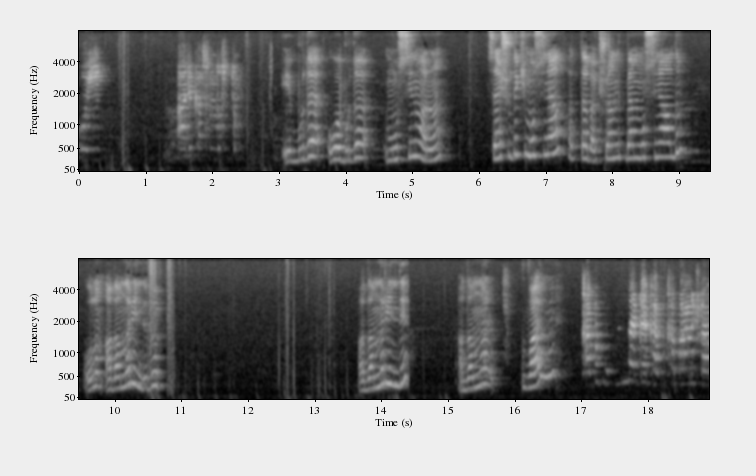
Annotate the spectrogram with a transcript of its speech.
O iyi. Harikasın dostum. E, burada o burada Muhsin var lan. Sen şuradaki Muhsin'i al. Hatta bak şu anlık ben Muhsin'i aldım. Oğlum adamlar indi dur. Adamlar indi. Adamlar var mı? Kapı kapandı şu an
